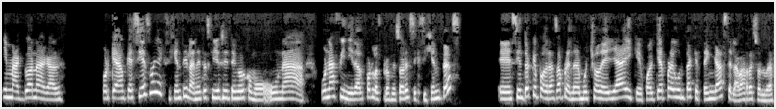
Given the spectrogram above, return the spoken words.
y McGonagall, porque aunque sí es muy exigente y la neta es que yo sí tengo como una, una afinidad por los profesores exigentes, eh, siento que podrás aprender mucho de ella y que cualquier pregunta que tengas te la va a resolver.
